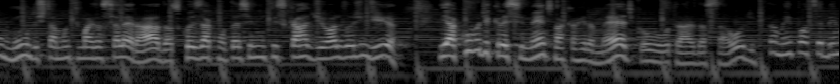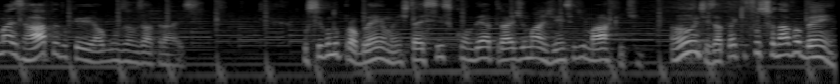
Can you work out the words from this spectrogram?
o mundo está muito mais acelerado, as coisas acontecem num piscar de olhos hoje em dia. E a curva de crescimento na carreira médica ou outra área da saúde também pode ser bem mais rápida do que alguns anos atrás. O segundo problema está em se esconder atrás de uma agência de marketing. Antes até que funcionava bem,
